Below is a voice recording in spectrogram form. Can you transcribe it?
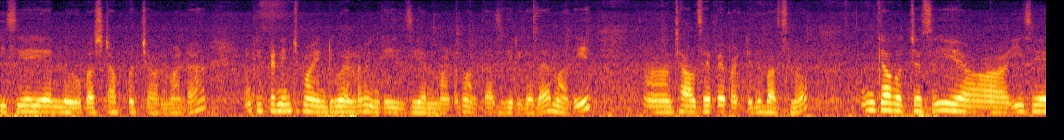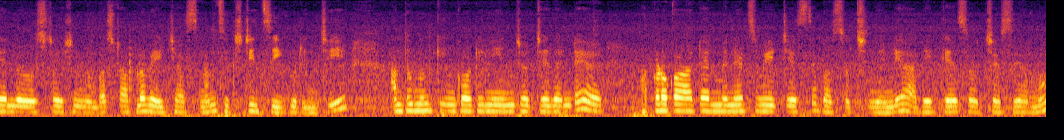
ఈసీఐఎల్ బస్ స్టాప్కి వచ్చాం అనమాట ఇంక ఇక్కడి నుంచి మా ఇంటికి వెళ్ళడం ఇంకా ఈజీ అనమాట మల్కాజ్గిరి కదా మాది. చాలాసేపే పట్టింది బస్సులో. ఇంకా వచ్చేసి ఈసీఎల్ స్టేషన్ బస్ స్టాప్లో వెయిట్ చేస్తున్నాం సిక్స్టీన్ సి గురించి. అంతకుముందుకి ఇంకోటి నుంచి వచ్చేదంటే అక్కడ ఒక టెన్ మినిట్స్ వెయిట్ చేస్తే బస్సు వచ్చిందండి. అది ఎక్కేసి వచ్చేసాము.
